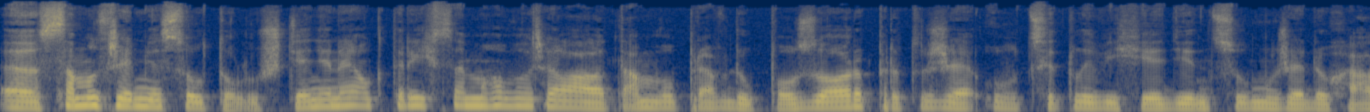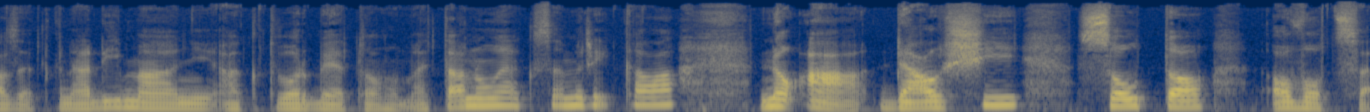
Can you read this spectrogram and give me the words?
Eh, samozřejmě jsou to luštěniny, o kterých jsem hovořila, ale tam opravdu pozor, protože u citlivých jedinců může docházet k nadýmání a k tvorbě toho metanu, jak jsem říkala. No a další jsou to ovoce.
